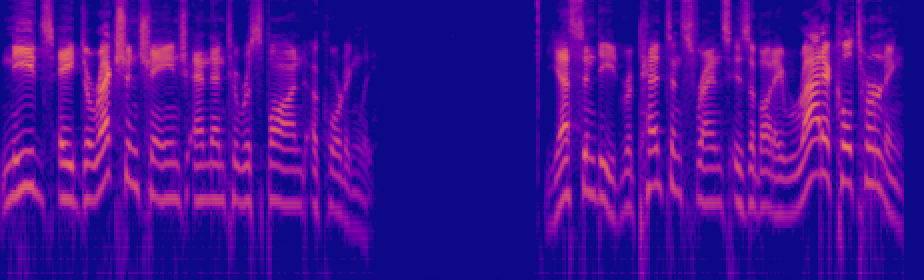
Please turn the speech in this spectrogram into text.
needs a direction change and then to respond accordingly. Yes, indeed. Repentance, friends, is about a radical turning,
